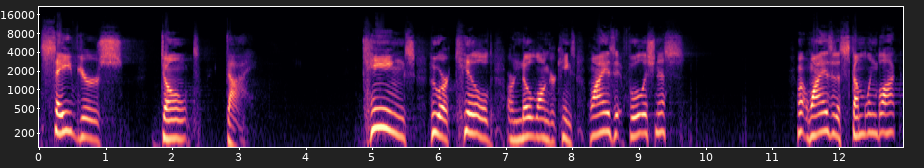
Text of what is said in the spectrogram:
Saviors don't die. Kings who are killed are no longer kings. Why is it foolishness? Why is it a stumbling block?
